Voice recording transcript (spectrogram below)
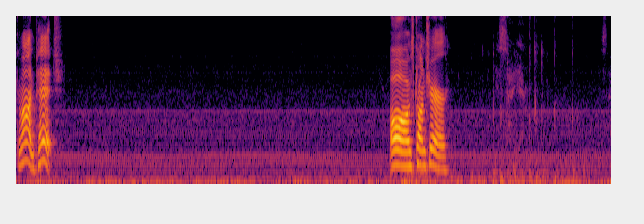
Come on, pitch. Oh, it's contraire. Yes, I am. Yes, I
